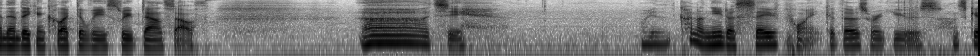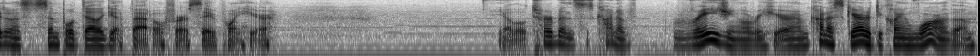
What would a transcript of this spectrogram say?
and then they can collectively sweep down south. Uh, let's see. We kind of need a save point. Could those were used? Let's get a simple delegate battle for a save point here. Yellow Turbans is kind of raging over here. I'm kind of scared of declaring war on them.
